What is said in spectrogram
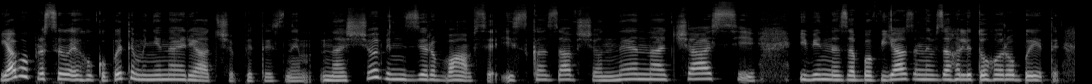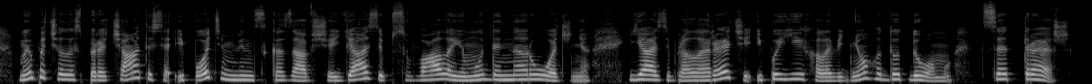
Я попросила його купити мені наряд, щоб піти з ним. На що він зірвався і сказав, що не на часі, і він не зобов'язаний взагалі того робити. Ми почали сперечатися, і потім він сказав, що я зіпсувала йому день народження. Я зібрала речі і поїхала від нього додому. Це треш.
